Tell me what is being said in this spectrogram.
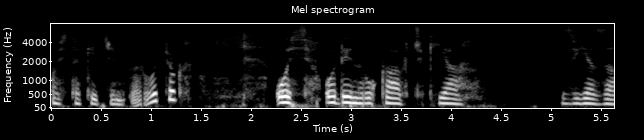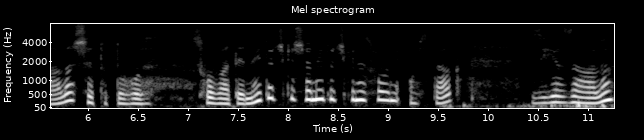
ось такий джемперочок. Ось один рукавчик я зв'язала, ще тут того сховати ниточки, ще ниточки не сховані. Ось так. Зв'язала.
